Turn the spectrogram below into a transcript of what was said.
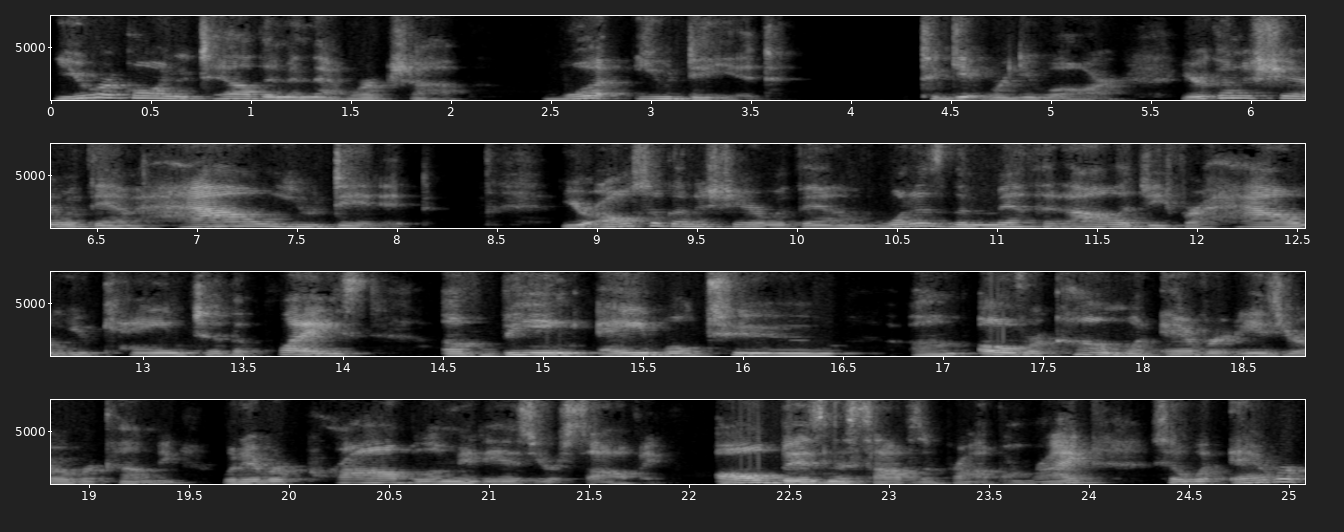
You are going to tell them in that workshop what you did to get where you are. You're going to share with them how you did it. You're also going to share with them what is the methodology for how you came to the place of being able to um, overcome whatever it is you're overcoming, whatever problem it is you're solving all business solves a problem, right? So, whatever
